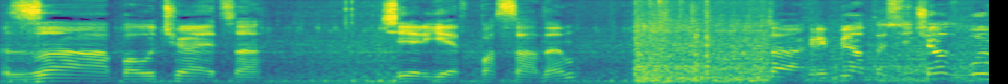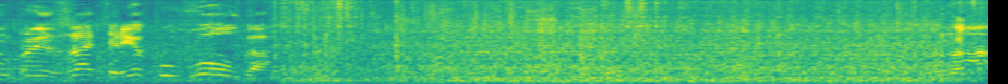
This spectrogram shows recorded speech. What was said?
за, получается, Сергиев Посадом. Так, ребята, сейчас будем проезжать реку Волга. Она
